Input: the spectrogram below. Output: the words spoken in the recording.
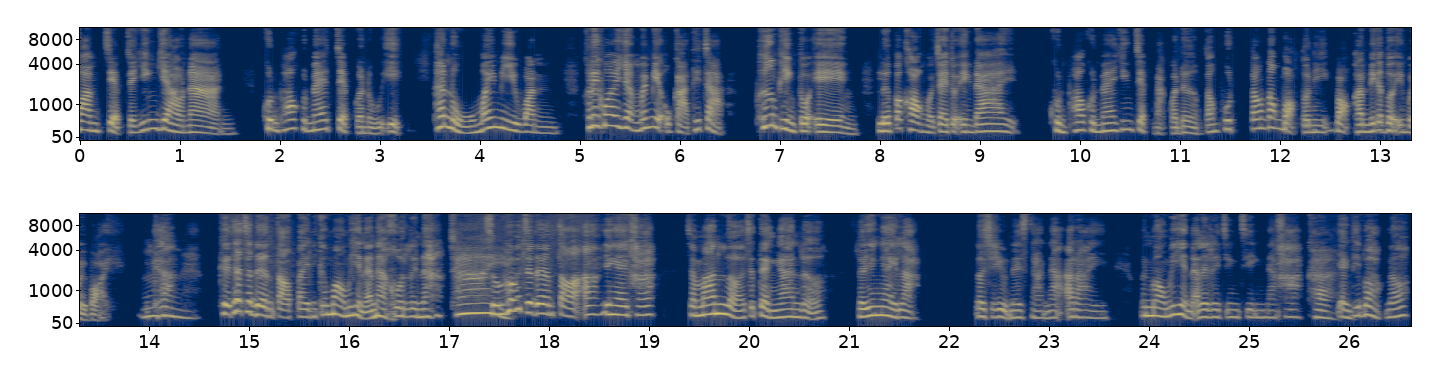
ความเจ็บจะยิ่งยาวนาน คุณพ่อคุณแม่เจ็บกว่าหนูอีก ถ้าหนูไม่มีวันเขาเรียกว่ายังไม่มีโอกาสที่จะพึ่งพิงตัวเอง หรือประคองหัวใจตัวเองได้ คุณพ่อคุณแม่ยิ่งเจ็บหนักกว่าเดิม ต้องพูดต้องต้องบอกตัวนี้บอกคำนี้กับตัวเองบ่อยๆอืมค่ะคือถ้าจะเดินต่อไปนี่ก็มองไม่เห็นอนาคตเลยนะใช่สมมติว่าจะเดินต่ออะยังไงคะจะมั่นเหรอจะแต่งงานเหรอแล้วยังไงล่ะ เราจะอยู่ในสถานะอะไร มันมองไม่เห็นอะไรเลยจริง ๆ นะคะค่ะอย่างที่บอกเนาะ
